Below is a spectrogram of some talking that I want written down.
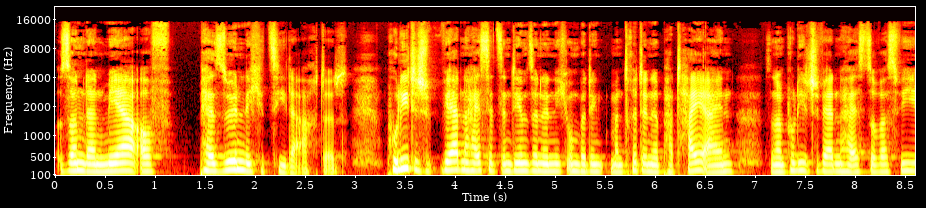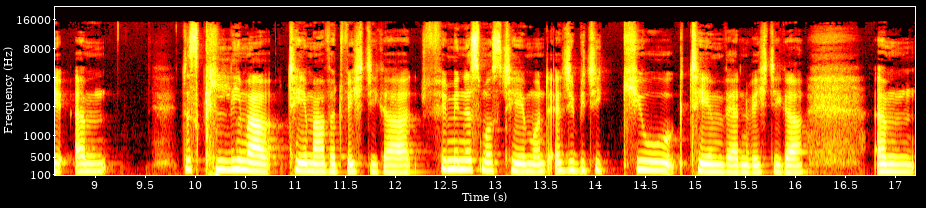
sondern mehr auf persönliche Ziele achtet. Politisch werden heißt jetzt in dem Sinne nicht unbedingt, man tritt in eine Partei ein, sondern politisch werden heißt sowas wie, ähm, das Klimathema wird wichtiger, Feminismus-Themen und LGBTQ-Themen werden wichtiger. Ähm,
